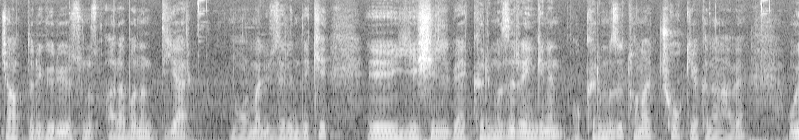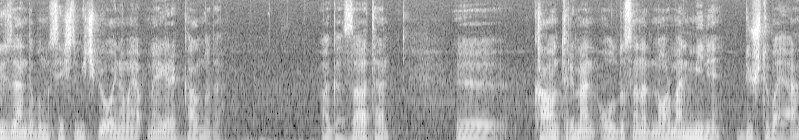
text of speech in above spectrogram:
Jantları görüyorsunuz. Arabanın diğer normal üzerindeki e, yeşil ve kırmızı renginin o kırmızı tona çok yakın abi. O yüzden de bunu seçtim. Hiçbir oynama yapmaya gerek kalmadı. Aga zaten e, Countryman oldu sana normal mini. Düştü bayağı.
